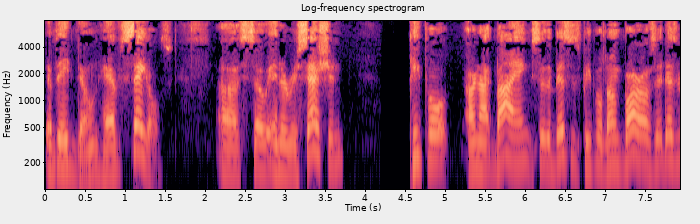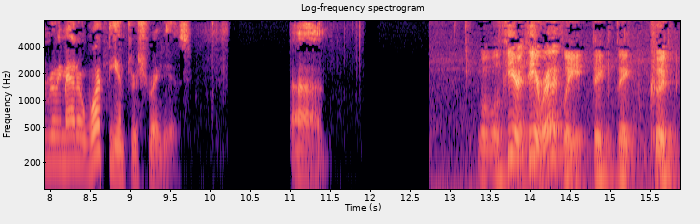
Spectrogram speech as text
if they don't have sales. Uh, so in a recession, people are not buying, so the business people don't borrow, so it doesn't really matter what the interest rate is. Uh, well, well theoretically, they they could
